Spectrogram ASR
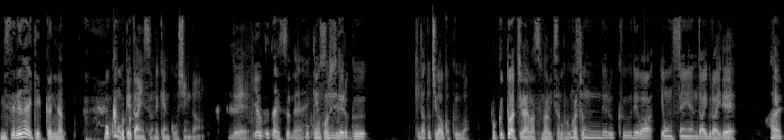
見せれない結果になっ 僕も受けたいんですよね、健康診断。で、いや、受けたいっすよね。僕の住んでる区、木田と違うか、区は。僕とは違います、船引さんと。僕はちょっんでる区では4000円台ぐらいで、と。はい健。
